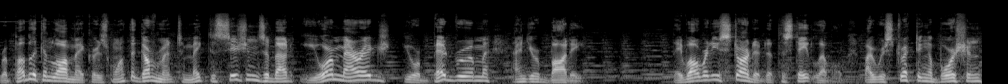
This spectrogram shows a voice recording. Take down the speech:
Republican lawmakers want the government to make decisions about your marriage, your bedroom, and your body. They've already started at the state level by restricting abortion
